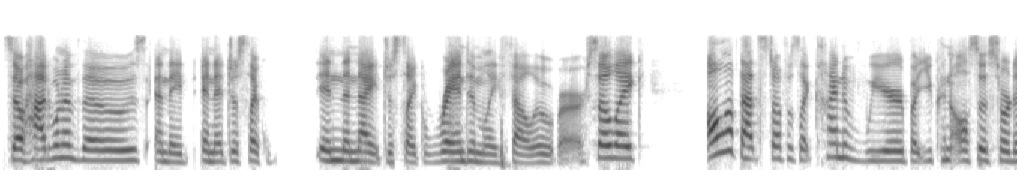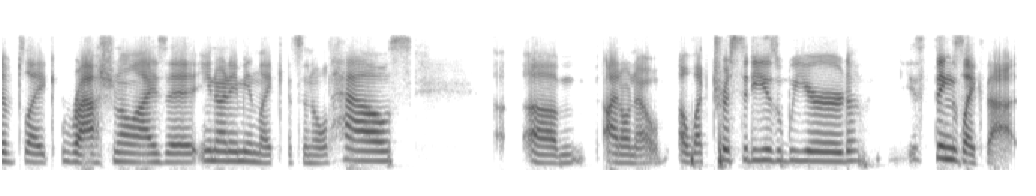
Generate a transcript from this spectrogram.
so had one of those and they and it just like in the night just like randomly fell over. So like all of that stuff was like kind of weird but you can also sort of like rationalize it. You know what i mean? Like it's an old house. Um i don't know. Electricity is weird. Things like that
